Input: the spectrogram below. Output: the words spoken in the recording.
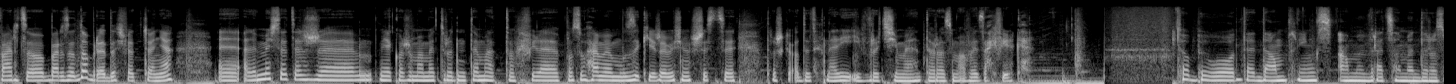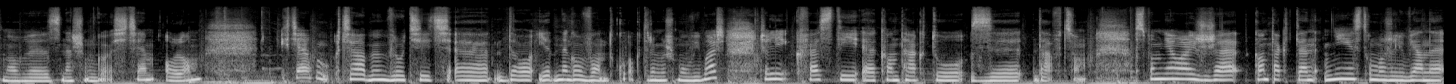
bardzo, bardzo dobre doświadczenia, e, ale myślę też, że jako, że mamy trudny temat, to chwilę posłuchamy muzyki, żebyśmy wszyscy troszkę odetchnęli i wrócimy do rozmowy za chwilkę. To było The Dumplings, a my wracamy do rozmowy z naszym gościem, Olą. Chciałabym, chciałabym wrócić e, do jednego wątku, o którym już mówiłaś, czyli kwestii e, kontaktu z dawcą. Wspomniałaś, że kontakt ten nie jest umożliwiany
